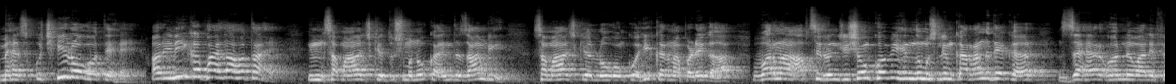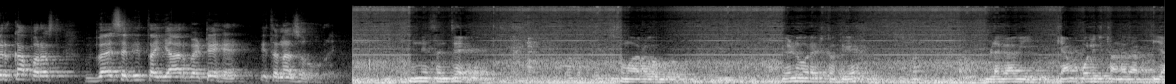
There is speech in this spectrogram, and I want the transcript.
महज कुछ ही लोग होते हैं, और इन्हीं का फ़ायदा होता है। इन समाज के दुश्मनों का इंतज़ाम भी समाज के लोगों को ही करना पड़ेगा, वरना आपसी रंजिशों को भी हिंदू मुस्लिम का रंग देकर जहर घोलने वाले फिरका परस्त वैसे भी तैयार बैठे हैं, इतना ज़रूर है। संजय ಸುಮಾರು ಏಳುವರೆ ಅಷ್ಟೊತ್ತಿಗೆ ಬೆಳಗಾವಿ ಕ್ಯಾಂಪ್ ಪೊಲೀಸ್ ಠಾಣೆ ವ್ಯಾಪ್ತಿಯ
